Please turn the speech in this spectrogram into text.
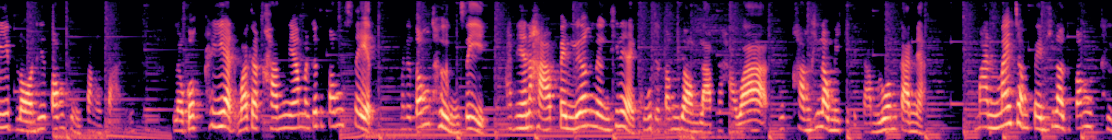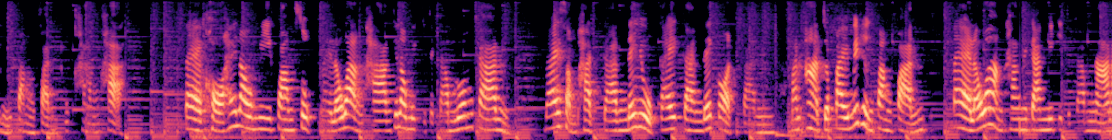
รีบร้อนที่จะต้องถึงฝั่งฝันแล้วก็เครียดว่าจะครั้งเนี้ยมันก็จะต้องเสร็จมันจะต้องถึงสิ อันนี้นะคะเป็นเรื่องหนึ่งที่หลายๆคู่จะต้องยอมรับนะคะว่าทุกครั้งที่เรามีกิจกรรมร่วมกันเนี่ย มันไม่จำเป็นที่เราจะต้องถึงฝั่งฝันทุกครั้งค่ะ แต่ขอให้เรามีความสุขในระหว่างทางที่เรามีกิจกรรมร่วมกัน ได้สัมผัสกันได้อยู่ใกล้กันได้กอดกัน มันอาจจะไปไม่ถึงฝั่งฝัน แต่ระหว่างทางในการมีกิจกรรมนั้น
